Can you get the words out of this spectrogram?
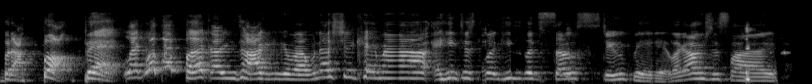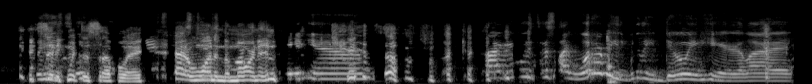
But I fought back. Like, what the fuck are you talking about? When that shit came out and he just looked, he looked so stupid. Like I was just like sitting with the subway at one in the morning. Him. like it was just like, what are we really doing here? Like,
